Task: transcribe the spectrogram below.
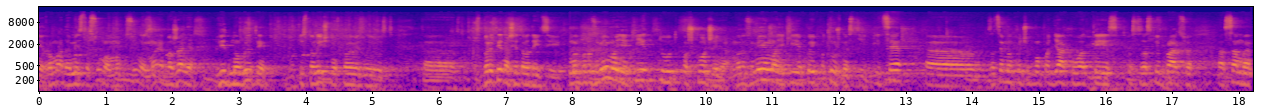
Ні, громада міста Сума, Суми має бажання відновити історичну справедливість, е, зберегти наші традиції. Ми розуміємо, які тут пошкодження, ми розуміємо, які якої потужності. І це е, за це ми хочемо подякувати за співпрацю саме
